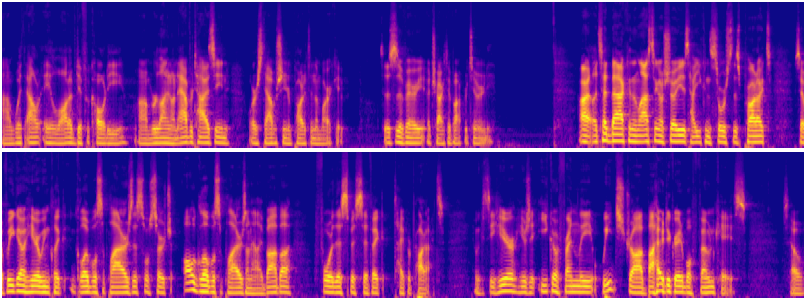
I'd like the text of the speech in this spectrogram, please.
uh, without a lot of difficulty um, relying on advertising or establishing your product in the market. So, this is a very attractive opportunity. All right, let's head back. And then last thing I'll show you is how you can source this product. So if we go here, we can click global suppliers. This will search all global suppliers on Alibaba for this specific type of product. And we can see here, here's an eco-friendly wheat straw biodegradable phone case. So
